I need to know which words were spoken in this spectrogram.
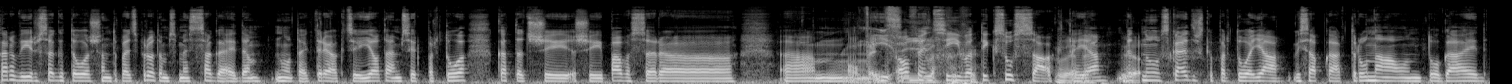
karavīru sagatavošana. Tāpēc, protams, mēs sagaidām noteikti reakciju. Jautājums ir par to, kad tad šī, šī pavasara um, ofensīva. ofensīva tiks uzsākta. jā. Bet, jā. Nu, skaidrs, ka par to jā, visapkārt runā. Un, un to gaida.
